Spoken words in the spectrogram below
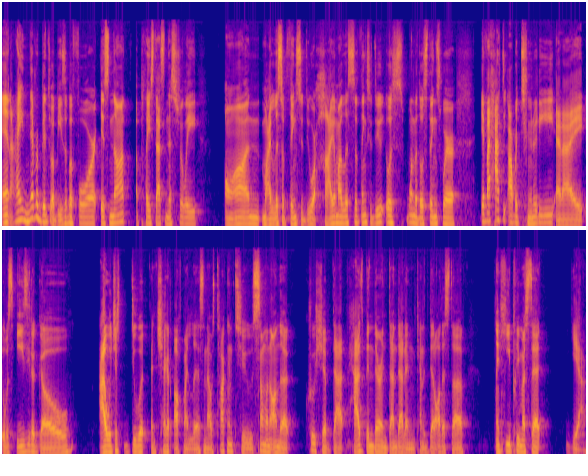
And I never been to Ibiza before. It's not a place that's necessarily on my list of things to do or high on my list of things to do. It was one of those things where if I had the opportunity and I it was easy to go, I would just do it and check it off my list. And I was talking to someone on the cruise ship that has been there and done that and kind of did all this stuff. And he pretty much said, yeah,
